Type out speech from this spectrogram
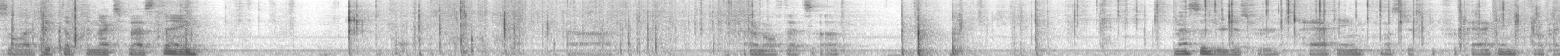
so I picked up the next best thing. Uh, I don't know if that's a message or just for packing? Let's just be for packing. Okay.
